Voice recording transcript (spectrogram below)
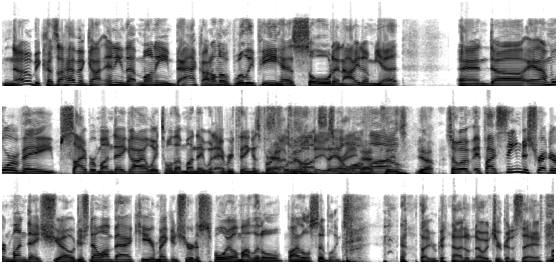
No, because I haven't gotten any of that money back. I don't know if Willie P has sold an item yet. And uh, and I'm more of a Cyber Monday guy. I wait till that Monday when everything is That virtually too. on Monday sale online. That too? Yep. So if, if I seem to distracted during Monday's show, just know I'm back here making sure to spoil my little my little siblings. I thought you were going to, I don't know what you're going to say. Yeah,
